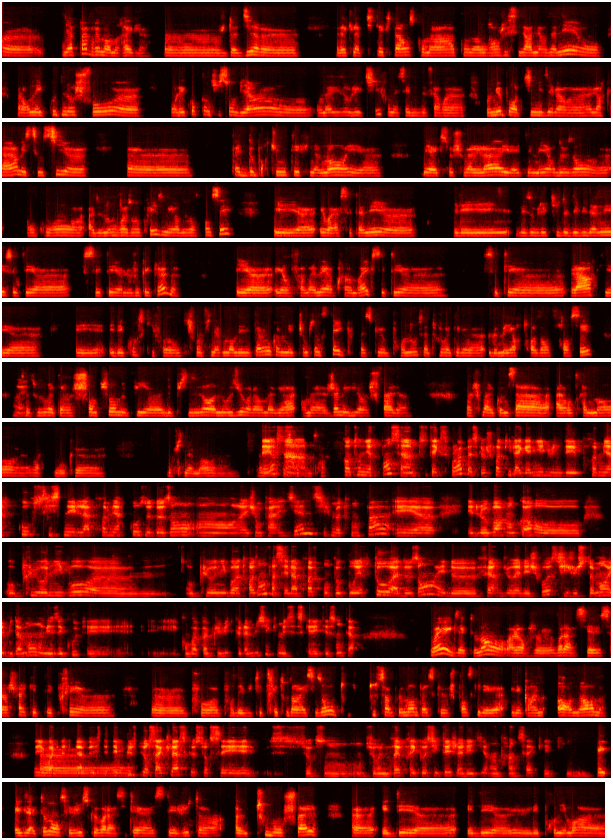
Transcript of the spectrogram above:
il n'y a pas vraiment de règles. Euh, je dois dire, euh, avec la petite expérience qu'on a, qu'on a engrangée ces dernières années, on, alors on écoute nos chevaux, euh, on les court quand ils sont bien, on, a des objectifs, on essaie de faire au mieux pour optimiser leur, leur carrière, mais c'est aussi fait d'opportunités finalement. Et, et, avec ce cheval-là, il a été meilleur deux ans en courant à de nombreuses reprises, meilleur deux ans français. Et, et voilà, cette année, les, les, objectifs de début d'année, c'était euh, c'était le Jockey Club. Et, euh, et en fin d'année, après un break, c'était euh, c'était l'arc et, et, et, des courses qui font, qui font finalement des talents comme les Champions Stake, parce que pour nous, ça a toujours été le, meilleur trois ans français. Ça a toujours été un champion depuis, depuis ces deux ans à nos yeux. Voilà, on n'a on jamais vu un cheval, un cheval comme ça à l'entraînement. voilà. Donc, donc finalement, D'ailleurs, quand on y repense, c'est un petit exploit parce que je crois qu'il a gagné l'une des premières courses, si ce n'est la première course de deux ans en région parisienne, si je ne me trompe pas, et, euh, et, de le voir encore au, au plus haut niveau, euh, au plus haut niveau à trois ans. Enfin, c'est la preuve qu'on peut courir tôt à deux ans et de faire durer les chevaux si justement, évidemment, on les écoute et, et qu'on ne va pas plus vite que la musique, mais c'est ce qui a été son cas. Oui, exactement. Alors, je, voilà, c'est un cheval qui était prêt. Euh, euh, pour, pour débuter très tôt dans la saison, tout, tout simplement parce que je pense qu'il est, il est quand même hors norme. Oui, voilà, c'était euh, plus sur sa classe que sur, ses, sur, son, sur une vraie précocité, j'allais dire, intrinsèque. Et qui... Exactement, c'est juste que voilà, c'était, c'était juste un, tout bon cheval. Euh, et dès, les premiers mois,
